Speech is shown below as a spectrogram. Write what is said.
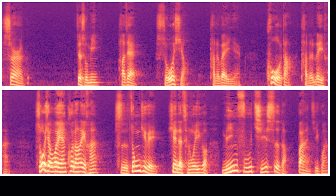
十二个，这说明他在缩小它的外延，扩大它的内涵。缩小外延，扩大内涵，使中纪委现在成为一个名副其实的办案机关。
